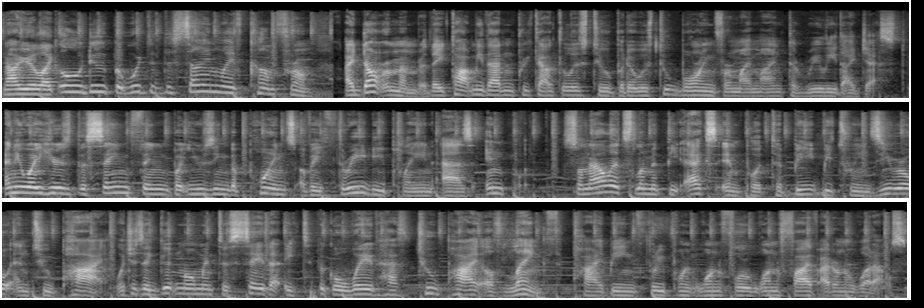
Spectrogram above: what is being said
Now you're like, oh dude, but where did the sine wave come from? I don't remember, they taught me that in pre-calculus too, but it was too boring for my mind to really digest. Anyway, here's the same thing but using the points of a 3D plane as input. So now let's limit the x input to be between 0 and 2 pi, which is a good moment to say that a typical wave has 2 pi of length, pi being 3.1415, I don't know what else.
